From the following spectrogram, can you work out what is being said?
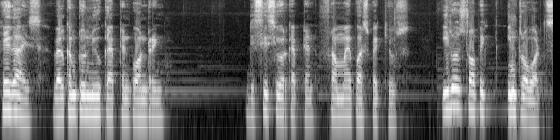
Hey guys, welcome to New Captain Pondering. This is your captain from my perspectives. ఈరోజు టాపిక్ ఇంట్రోవర్ట్స్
